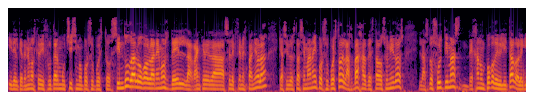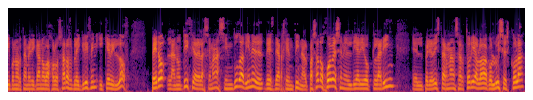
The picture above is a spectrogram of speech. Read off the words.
y del que tenemos que disfrutar muchísimo, por supuesto. Sin duda, luego hablaremos del arranque de la selección española, que ha sido esta semana, y por supuesto de las bajas de Estados Unidos. Las dos últimas dejan un poco debilitado al equipo norteamericano bajo los aros, Blake Griffin y Kevin Love. Pero la noticia de la semana, sin duda, viene desde Argentina. El pasado jueves, en el diario Clarín, el periodista Hernán Sartori hablaba con Luis Escola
